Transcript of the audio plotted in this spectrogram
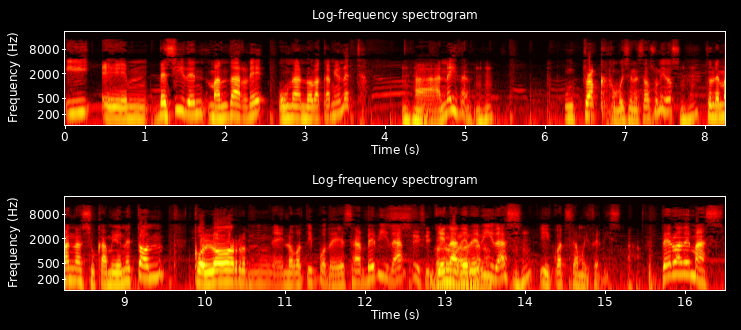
y em, deciden mandarle una nueva camioneta a Nathan. Un truck, como dicen en Estados Unidos. Entonces le mandan su camionetón, color, mm, el logotipo de esa bebida, Sí, sí, llena de bebidas, y Cuate está muy feliz. Pero además,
